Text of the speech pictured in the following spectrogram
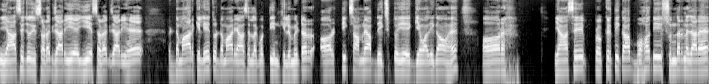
यहाँ से जो ये सड़क जा रही है, ये सड़क जा रही है डमार के लिए। तो डमार यहाँ से लगभग तीन किलोमीटर और ठीक सामने आप देख सकते हो, ये गेवाली गाँव है। और यहाँ से प्रकृति का बहुत ही सुंदर नज़ारा है।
